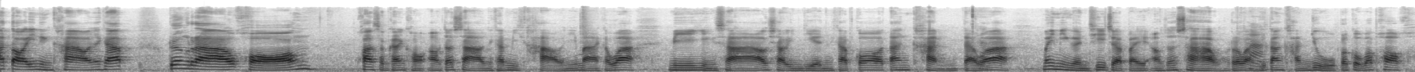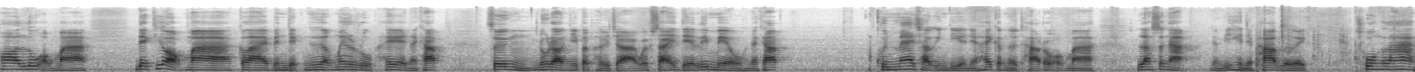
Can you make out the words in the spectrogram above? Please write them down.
าต่ออีกหนึ่งข่าวนะครับ เรื่องราวของความสำคัญของอัลตราซาวด์นะครับมีข่าวอันนี้มาครับว่ามีหญิงสาวชาวอินเดียนะครับก็ตั้งครรภ์แต่ว่าไม่มีเงินที่จะไปอัลตราซาวด์ระหว่างค่ะที่ตั้งครรภ์อยู่ ปรากฏว่าพอคลอดลูกออกมา เด็กที่ออกมากลายเป็นเด็กเงือกไม่รู้เพศนะครับ ซึ่งเรื่องราวนี้เปิดเผยจากเว็บไซต์ Daily Mail นะครับคุณแม่ชาวอินเดียเนี่ยให้กำเนิดทารกออกมา ลักษณะอย่างที่เห็นในภาพเลย ช่วงล่าง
